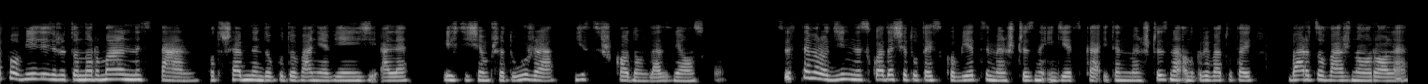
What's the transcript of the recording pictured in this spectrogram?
Chcę powiedzieć, że to normalny stan, potrzebny do budowania więzi, ale jeśli się przedłuża, jest szkodą dla związku. System rodzinny składa się tutaj z kobiety, mężczyzny i dziecka, i ten mężczyzna odgrywa tutaj bardzo ważną rolę.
